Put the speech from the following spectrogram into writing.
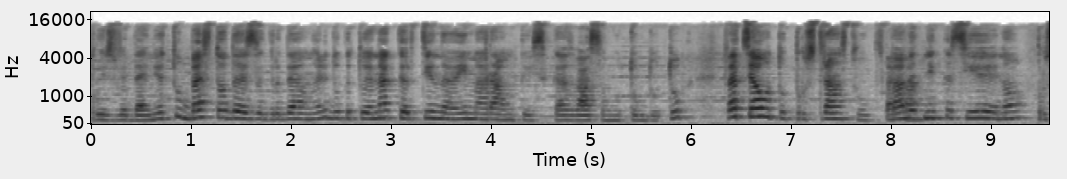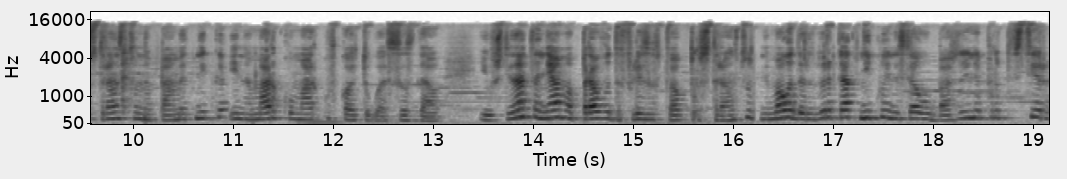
произведението, без то да е заградено, нали? докато една картина има рамка и се казва аз съм от тук до тук. Това цялото пространство Така. паметника си е едно пространство на паметника и на Марко Марков, който го е създал. И общината няма право да влиза в това пространство. Не мога да разбера как никой не се обажда и не протестира.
